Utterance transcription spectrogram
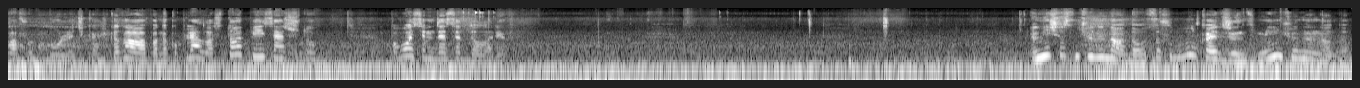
У мене нова футболочка. Я ж казала, понакупляла 150 штук по 8-10 доларів. А мені зараз нічого не треба. Оце футболка і джинси, мені нічого не треба.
